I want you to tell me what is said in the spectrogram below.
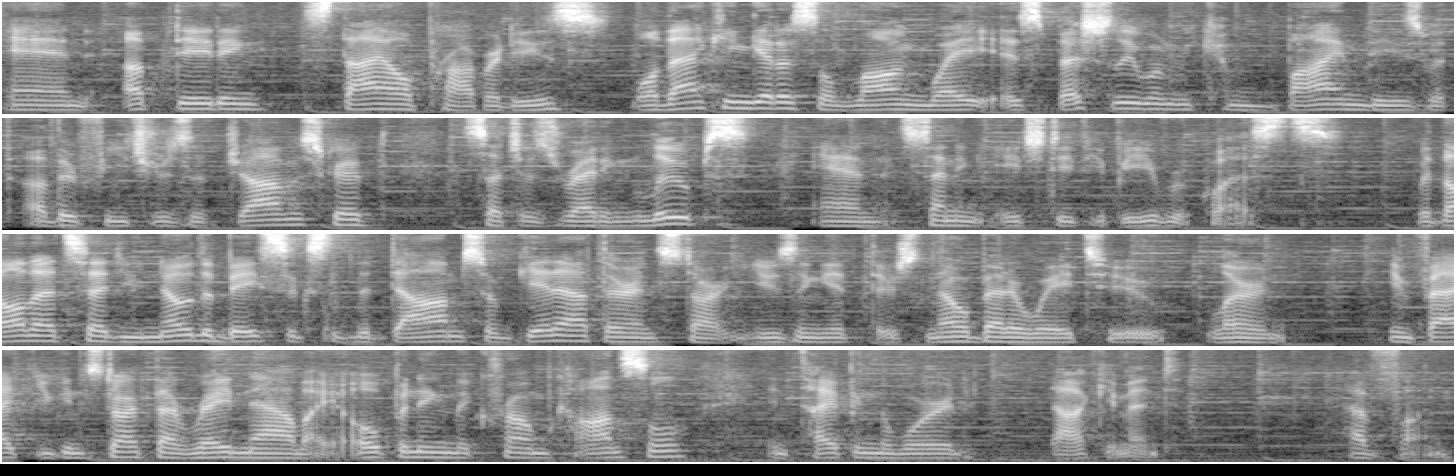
and updating style properties, well, that can get us a long way, especially when we combine these with other features of JavaScript, such as writing loops and sending HTTP requests. With all that said, you know the basics of the DOM, so get out there and start using it. There's no better way to learn. In fact, you can start that right now by opening the Chrome console and typing the word document. Have fun.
